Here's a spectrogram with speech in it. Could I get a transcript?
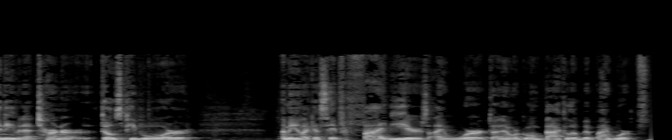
and even at Turner, those people were. I mean, like I say, for five years I worked. I know we're going back a little bit, but I worked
